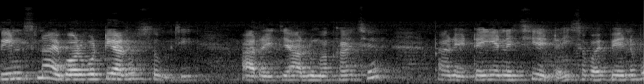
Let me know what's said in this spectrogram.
বিনস নয় বরবটি আলুর সবজি। আর এই যে আলু মাখা আছে, আর এটাই এনেছি, এটাই সবাই পেয়ে নেব।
